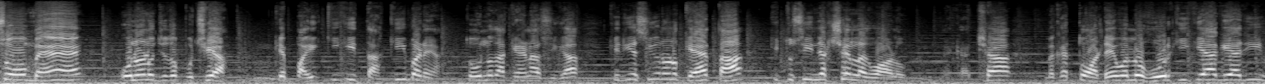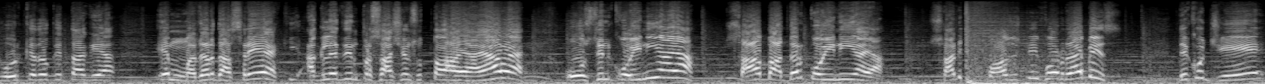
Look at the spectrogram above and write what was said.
ਸੋ ਮੈਂ ਉਹਨਾਂ ਨੂੰ ਜਦੋਂ ਪੁੱਛਿਆ ਕਿ ਭਾਈ ਕੀ ਕੀਤਾ, ਕੀ ਬਣਿਆ, ਤਾਂ ਉਹਨਾਂ ਦਾ ਕਹਿਣਾ ਸੀਗਾ ਕਿ ਜੀ ਅਸੀਂ ਉਹਨਾਂ ਨੂੰ ਕਹਿਤਾ ਕਿ ਤੁਸੀਂ ਇੰਜੈਕਸ਼ਨ ਲਗਵਾ ਲਓ। ਮੈਂ ਕਿਹਾ, ਅੱਛਾ, ਮੈਂ ਕਿਹਾ, ਤੁਹਾਡੇ ਵੱਲੋਂ ਹੋਰ ਕੀ ਕਿਹਾ ਗਿਆ ਜੀ? ਹੋਰ ਕਦੋਂ ਕੀਤਾ ਗਿਆ? ਇਹ ਮਦਰ ਦੱਸ ਰਹੇ ਹੈ ਕਿ ਅਗਲੇ ਦਿਨ ਪ੍ਰਸ਼ਾਸਨ ਸੁੱਤਾ ਹੋਇਆ ਆਇਆ ਹੋਇਆ ਉਸ ਦਿਨ ਕੋਈ ਨਹੀਂ ਆਇਆ। ਸਾਹਿਬ ਬਹਾਦਰ ਕੋਈ ਨਹੀਂ ਆਇਆ। ਸਾਡੀ ਪੋਜ਼ਿਟਿਵ ਫॉर ਰੈਬਿਸ ਦੇਖੋ, ਜੇ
